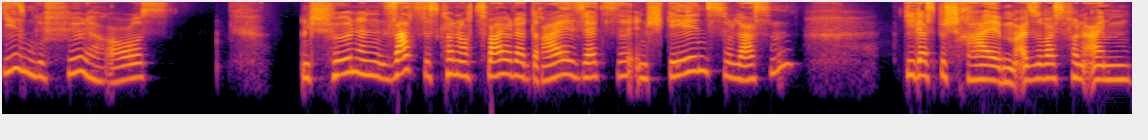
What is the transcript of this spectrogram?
diesem Gefühl heraus einen schönen Satz, es können auch zwei oder drei Sätze entstehen zu lassen, die das beschreiben. Also was von einem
